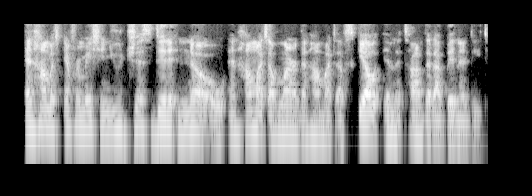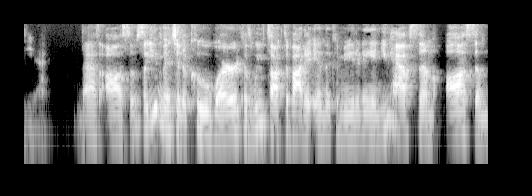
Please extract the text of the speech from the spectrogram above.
and how much information you just didn't know and how much I've learned and how much I've scaled in the time that I've been in DTA. That's awesome. So you mentioned a cool word because we've talked about it in the community and you have some awesome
